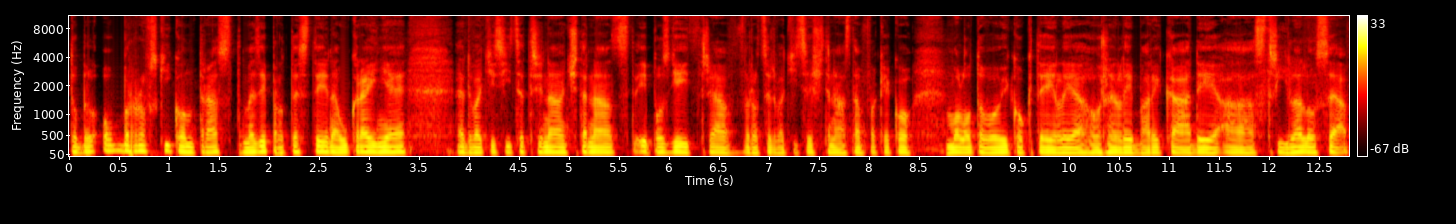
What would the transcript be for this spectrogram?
to byl obrovský kontrast mezi protesty na Ukrajině 2013, 14 i později třeba v roce 2014 tam fakt jako molotovové koktejly a hořely barikády a střílelo se a,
